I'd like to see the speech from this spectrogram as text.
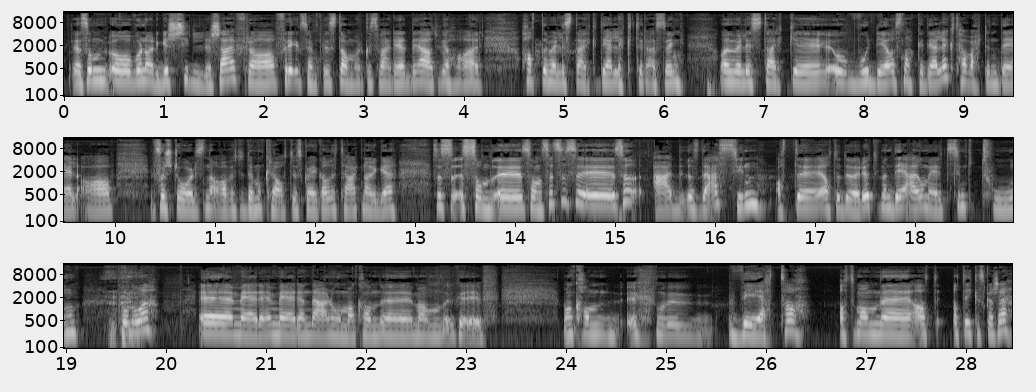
eh, som, og hvor Norge skiller seg fra f.eks. Danmark og Sverige, det er at vi har hatt en veldig sterk dialektreising. Og en veldig sterk, eh, hvor det å snakke dialekt har vært en del av forståelsen av et demokratisk og egalitært Norge. Så, sånn, eh, sånn, sett så, så er altså, det er synd at, at, det dør ut, men det er jo mer et symptom på noe. mer, mer enn det er noe man kan man, man kan øh, vedta at, man, øh, at, at, det ikke skal skje.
